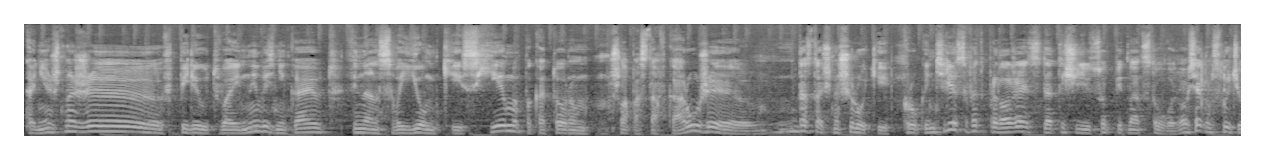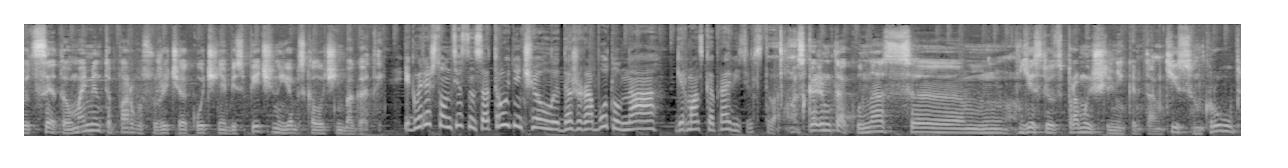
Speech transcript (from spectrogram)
Конечно же, в период войны возникают финансово емкие схемы, по которым шла поставка оружия, достаточно широкий круг интересов. Это продолжается до 1915 года. Во всяком случае, вот с этого момента Парвус уже человек очень обеспеченный, я бы сказал, очень богатый. И говорят, что он тесно сотрудничал и даже работал на германское правительство. Скажем так, у нас, эм, если вот с промышленниками, там, Тиссен Крупп,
